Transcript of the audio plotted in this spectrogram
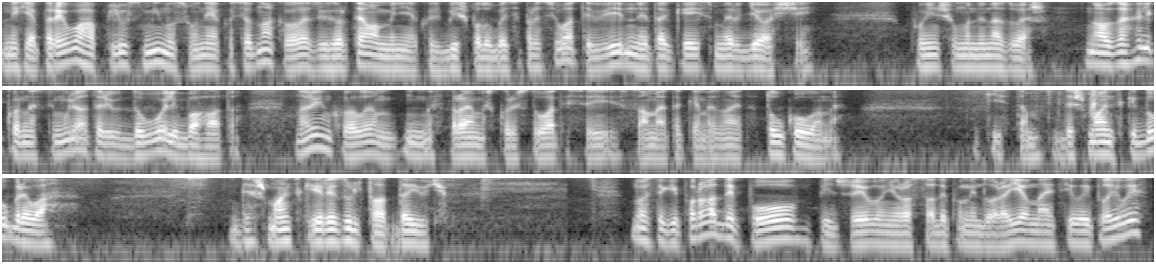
в них є перевага, плюс-мінус, вони якось однакові, але з вігортемом мені якось більш подобається працювати. Він не такий смердящий, по-іншому не назвеш. Ну а взагалі корнестимуляторів доволі багато на ринку, але ми стараємось користуватися і саме такими, знаєте, толковими. Якісь там дешманські добрива, дешманський результат дають. Ну, ось такі поради по підживленню розсади помідора. Є в мене цілий плейлист,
